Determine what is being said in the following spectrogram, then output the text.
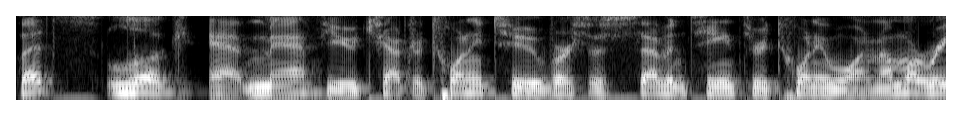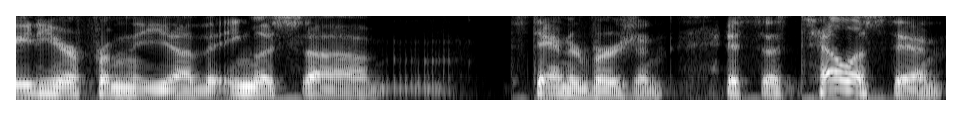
Let's look at Matthew chapter 22, verses 17 through 21. I'm going to read here from the, uh, the English uh, Standard Version. It says, Tell us then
